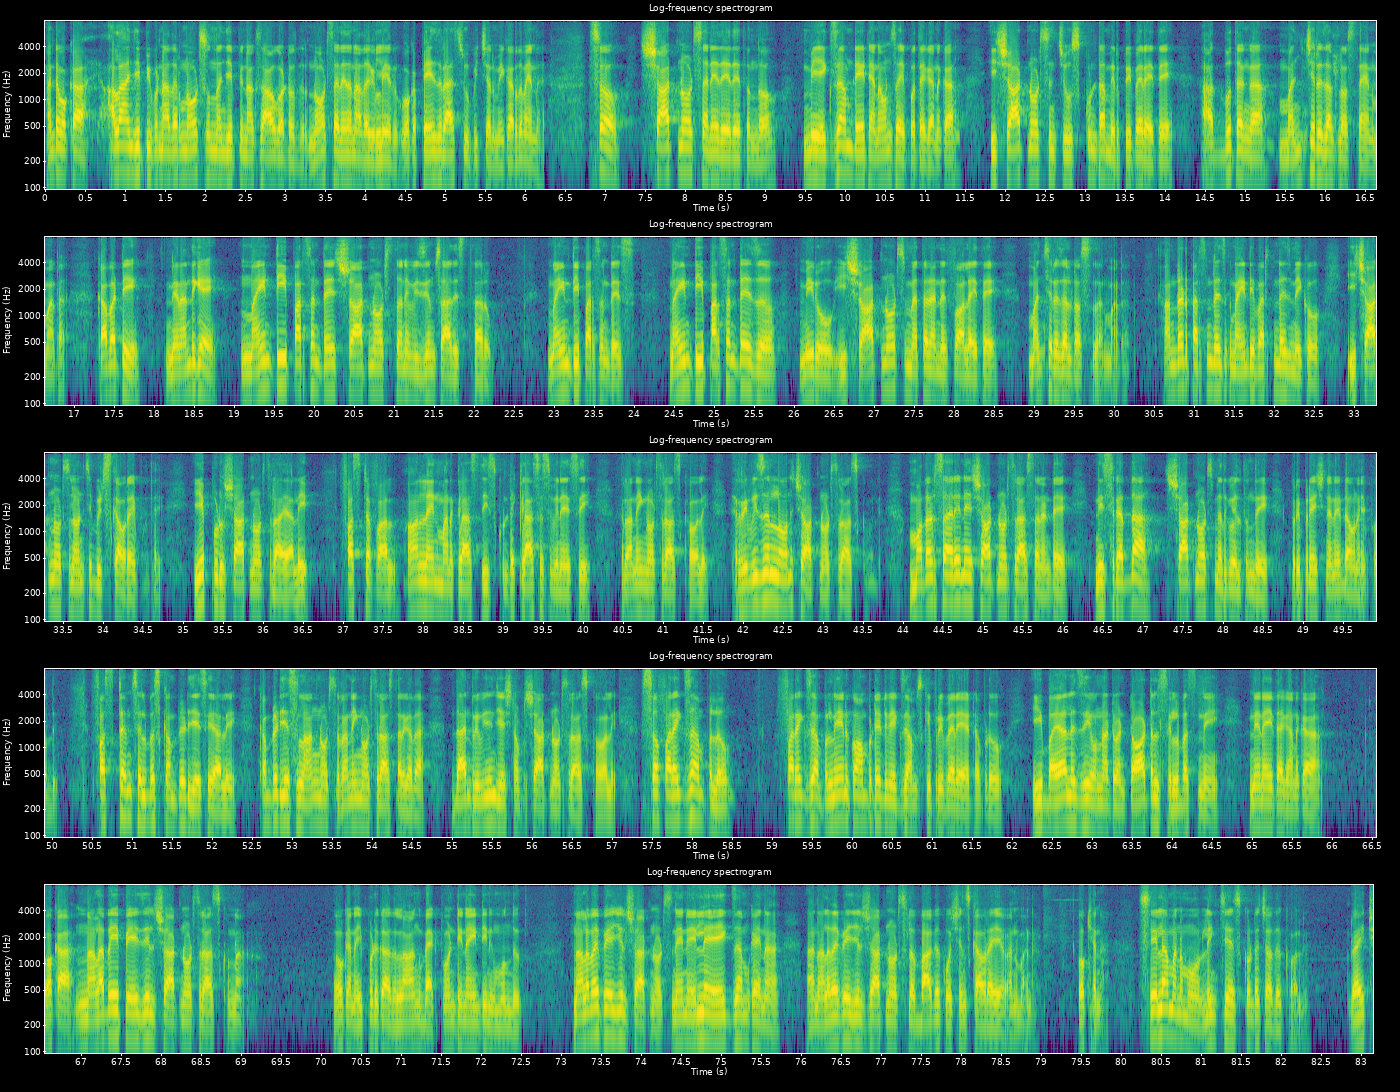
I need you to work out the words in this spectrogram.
అంటే ఒక అలా అని చెప్పి ఇప్పుడు నా దగ్గర నోట్స్ ఉందని చెప్పి నాకు సాగుకొట్టవద్దు నోట్స్ అనేది నా దగ్గర లేదు. ఒక పేజ్ రాసి చూపించాను మీకు అర్థమైందా? సో షార్ట్ నోట్స్ అనేది ఏదైతే ఉందో మీ ఎగ్జామ్ డేట్ అనౌన్స్ అయిపోతే కనుక ఈ షార్ట్ నోట్స్ని చూసుకుంటా మీరు ప్రిపేర్ అయితే అద్భుతంగా మంచి రిజల్ట్లు వస్తాయన్నమాట. కాబట్టి నేను అందుకే నైంటీ పర్సంటేజ్ షార్ట్ నోట్స్తోనే విజయం సాధిస్తారు. నైంటీ పర్సంటేజ్ నైంటీ పర్సంటేజ్ మీరు ఈ షార్ట్ నోట్స్ మెథడ్ అనేది ఫాలో అయితే మంచి రిజల్ట్ వస్తుంది అనమాట హండ్రెడ్ పర్సంటేజ్కి నైంటీ పర్సంటేజ్ మీకు ఈ షార్ట్ నోట్స్లో నుంచి బిట్స్ కవర్ అయిపోతాయి. ఎప్పుడు షార్ట్ నోట్స్ రాయాలి? ఫస్ట్ ఆఫ్ ఆల్ ఆన్లైన్ మన క్లాస్ తీసుకుంటే క్లాసెస్ వినేసి రన్నింగ్ నోట్స్ రాసుకోవాలి. రివిజన్లోని షార్ట్ నోట్స్ రాసుకోవాలి. మొదటిసారి నేను షార్ట్ నోట్స్ రాస్తానంటే నీ శ్రద్ధ షార్ట్ నోట్స్ మీదకి వెళ్తుంది ప్రిపరేషన్ అనేది డౌన్ అయిపోద్ది. ఫస్ట్ టైం సిలబస్ కంప్లీట్ చేసేయాలి. కంప్లీట్ చేసి లాంగ్ నోట్స్ రన్నింగ్ నోట్స్ రాస్తారు కదా దాన్ని రివిజన్ చేసినప్పుడు షార్ట్ నోట్స్ రాసుకోవాలి. So for example for example నేను కాంపిటేటివ్ ఎగ్జామ్స్కి ప్రిపేర్ అయ్యేటప్పుడు ఈ బయాలజీ ఉన్నటువంటి టోటల్ సిలబస్ని నేనైతే కనుక ఒక నలభై పేజీలు షార్ట్ నోట్స్ రాసుకున్నా. ఓకేనా? ఇప్పుడు కాదు లాంగ్ బ్యాక్ ట్వంటీ నైన్టీన్కి ముందు. నలభై పేజీలు షార్ట్ నోట్స్. నేను వెళ్ళే ఏ ఎగ్జామ్కైనా ఆ నలభై పేజీల షార్ట్ నోట్స్లో బాగా క్వశ్చన్స్ కవర్ అయ్యేవి అనమాట ఓకేనా? సో ఇలా మనము లింక్ చేసుకుంటూ చదువుకోవాలి. రైట్?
